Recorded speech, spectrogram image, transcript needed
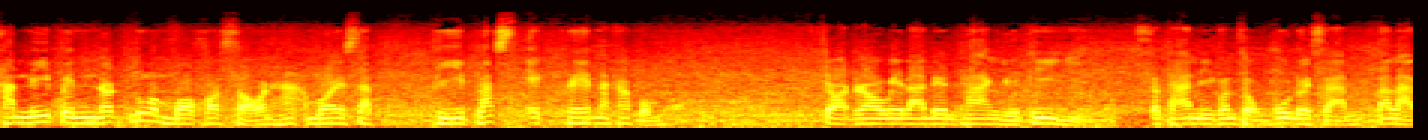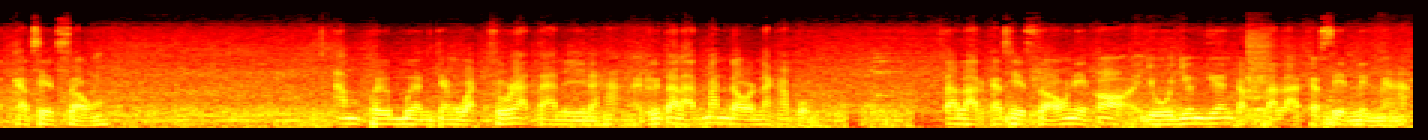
คันนี้เป็นรถร่วมบคสนะฮะ บริษัท P Plus Express นะครับผม จอดรอเวลาเดินทางอยู่ที่สถานีขนส่งผู้โดยสารตลาดเกษตรสองอำเภอเมืองจังหวัดสุราษฎร์ธานีนะฮะ หรือตลาดบ้านดอนนะครับผม ตลาดเกษตรสองเนี่ยก็อยู่เยื้องๆกับตลาดเกษตรหนึ่งนะฮะ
